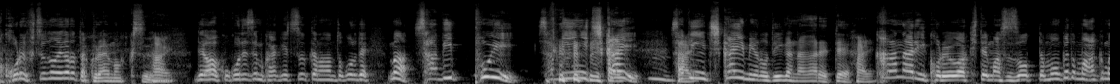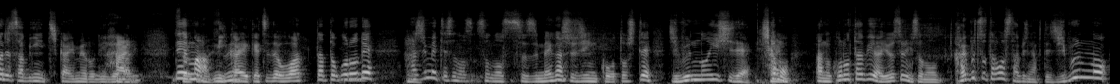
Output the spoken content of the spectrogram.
あこれ普通の映画だったらクライマックス、はい、であここで全部解決するかなのところでまあサビっぽいサビに近い、サビに近いメロディーが流れて、はい、かなりこれは来てますぞって思うけど、まあ、あくまでサビに近いメロディーであり、はい、で、まあ、未解決で終わったところで、初めてそのそのスズメが主人公として自分の意思でしかも、はい、あのこの旅は要するにその怪物を倒す旅じゃなくて自分の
